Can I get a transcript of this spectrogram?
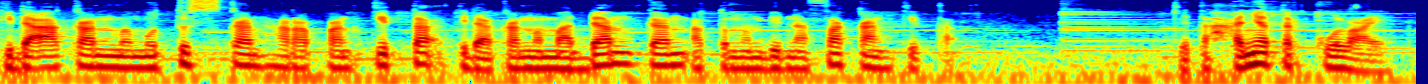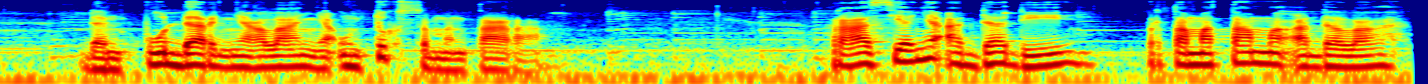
tidak akan memutuskan harapan kita, tidak akan memadamkan atau membinasakan kita. Kita hanya terkulai dan pudar nyalanya untuk sementara. Rahasianya ada di pertama-tama adalah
